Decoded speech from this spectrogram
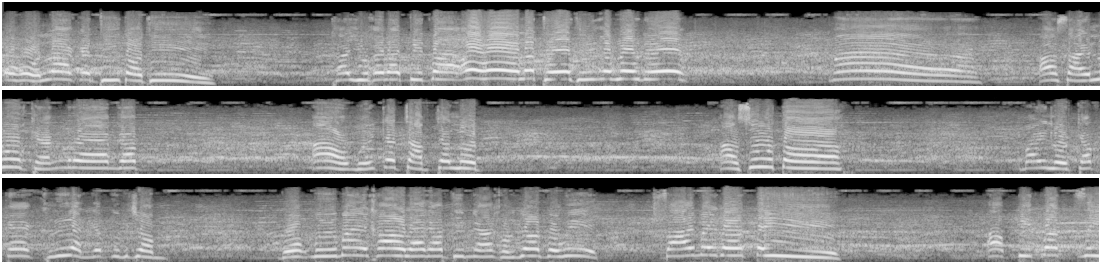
โอ้โหแลกกันทีต่อทีใครอยู่ใครมาปิดมาโอ้โหแล้วเททิ้งกับลูกนี้แม่อาศัยลูกแข็งแรงครับอ้าวเหมือนกระจับจะหลุดอ้าวสู้ต่อ ไม่หลุดครับแค่เคลื่อนครับคุณผู้ชม โบกมือไม่เข้าแล้วครับทีมงานของยอดโบวี่ซ้ายไม่โดนตีเอาปิดมาเสี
